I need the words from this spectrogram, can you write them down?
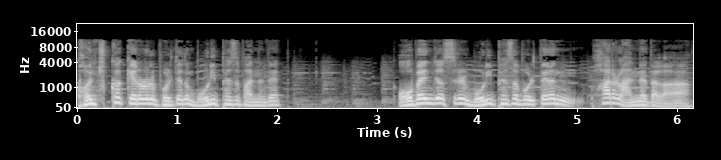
건축학 개론을 볼 때도 몰입해서 봤는데 어벤져스를 몰입해서 볼 때는 화를 안 내다가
